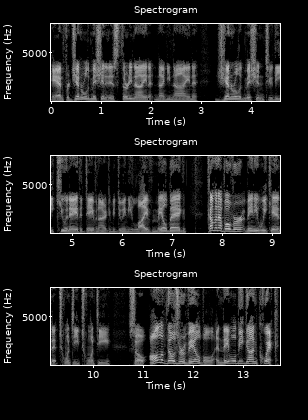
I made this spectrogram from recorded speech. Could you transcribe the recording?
And for general admission, it is $39.99. General admission to the Q&A that Dave and I are going to be doing the live mailbag coming up over Mania weekend at 2020. So all of those are available, and they will be gone quick.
